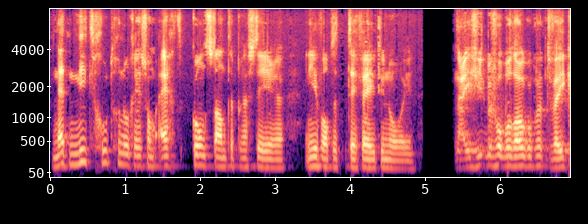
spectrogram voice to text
net niet goed genoeg is om echt constant te presteren. In ieder geval op de tv-toernooien. Nou, je ziet bijvoorbeeld ook op het WK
